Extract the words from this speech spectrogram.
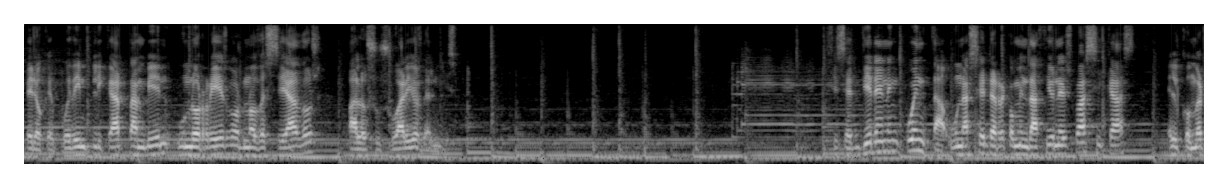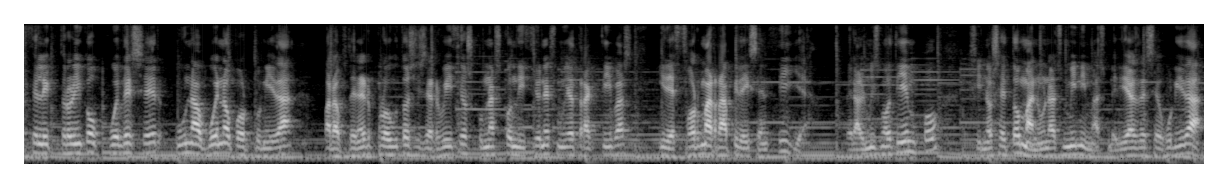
pero que puede implicar también unos riesgos no deseados a los usuarios del mismo. Si se tienen en cuenta una serie de recomendaciones básicas, el comercio electrónico puede ser una buena oportunidad para obtener productos y servicios con unas condiciones muy atractivas y de forma rápida y sencilla. Pero al mismo tiempo, si no se toman unas mínimas medidas de seguridad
